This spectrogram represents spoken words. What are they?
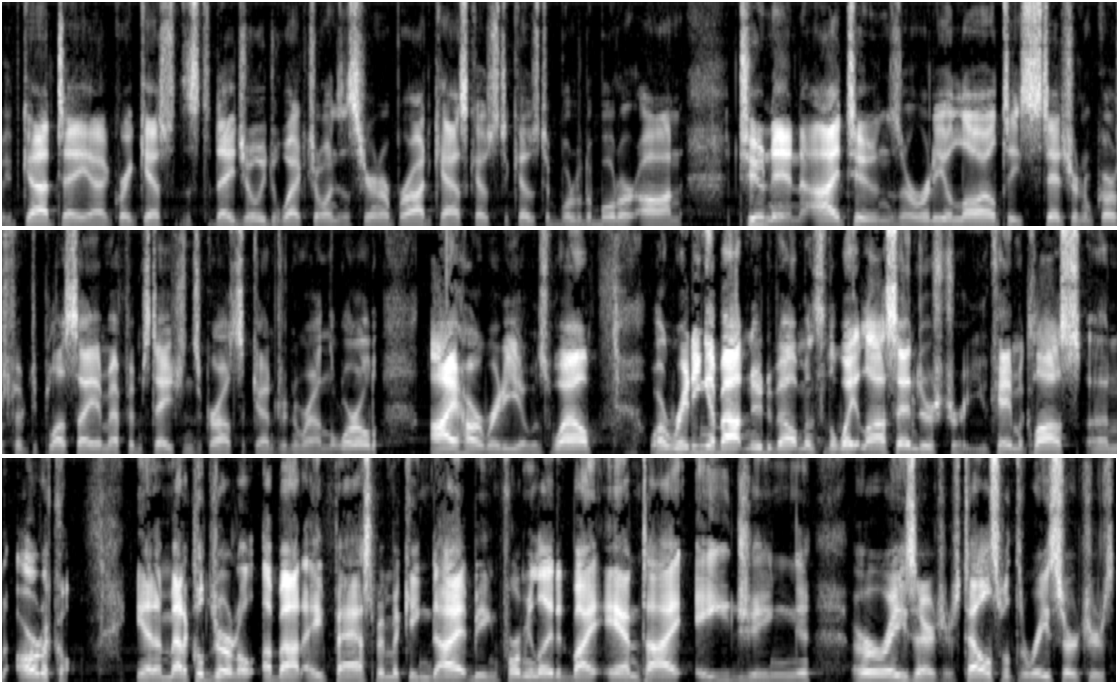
We've got a uh, great guest with us today. Joey Dweck joins us here in our broadcast, coast to coast and border to border on TuneIn, iTunes, Radio Loyalty, Stitcher, and of course 50 plus AM FM stations across the country and around the world. iHeartRadio as well. While reading about new developments in the weight loss industry, you came across an article in a medical journal about a fast mimicking diet being formulated by anti aging researchers. Tell us what the researchers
